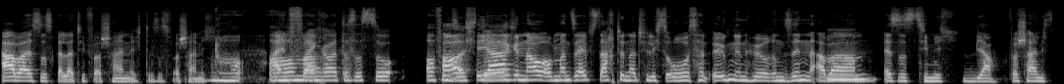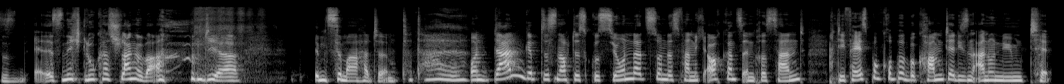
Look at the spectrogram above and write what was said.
aber es ist relativ wahrscheinlich, dass es wahrscheinlich Oh, oh einfach mein Gott, das ist so Oh, offensichtlich. ja, genau. Und man selbst dachte natürlich so, oh, es hat irgendeinen höheren Sinn, aber Mhm. es ist ziemlich, ja, wahrscheinlich, dass es nicht Lukas Schlange war, die er im Zimmer hatte. Total. Und dann gibt es noch Diskussionen dazu und das fand ich auch ganz interessant. Die Facebook-Gruppe bekommt ja diesen anonymen Tipp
